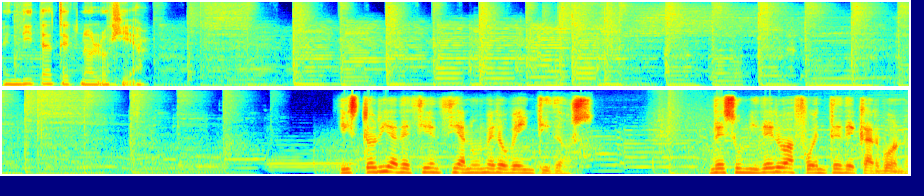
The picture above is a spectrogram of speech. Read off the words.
Bendita tecnología. Historia de ciencia número 22. De sumidero a fuente de carbono.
